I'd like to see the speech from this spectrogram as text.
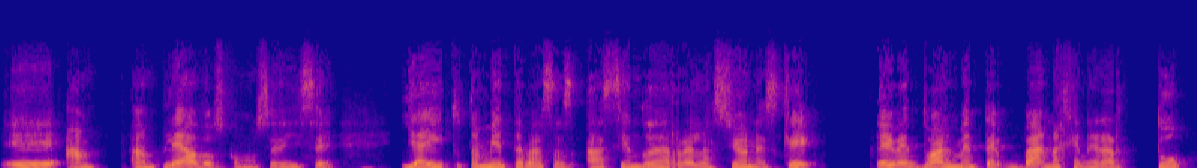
Eh, ampliados, como se dice, y ahí tú también te vas haciendo de relaciones que eventualmente van a generar tu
